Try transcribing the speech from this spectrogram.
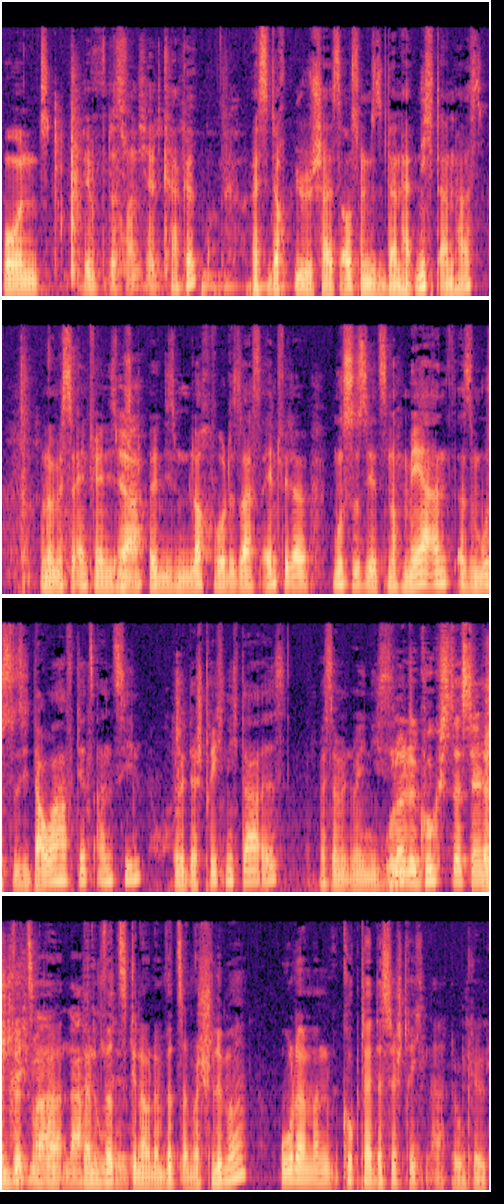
Und das fand ich halt kacke. Weil es sieht auch übel scheiße aus, wenn du sie dann halt nicht anhast. Und dann bist du entweder in diesem, Ja. in diesem Loch, wo du sagst, entweder musst du sie jetzt noch mehr an, also musst du sie dauerhaft jetzt anziehen, damit der Strich nicht da ist, weißt damit man ihn nicht Oder sieht. du guckst, dass der dann Strich wird's mal aber, dann nachdunkelt. wird's, genau, dann wird's aber schlimmer. Oder man guckt halt, dass der Strich nachdunkelt.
